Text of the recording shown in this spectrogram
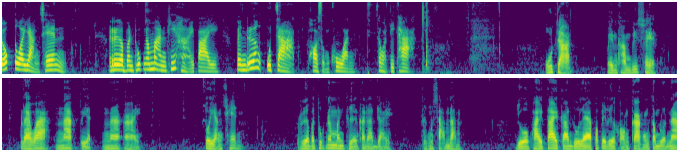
ยกตัวอย่างเช่น เรือบรรทุกน้ำมันที่หายไป เป็นเรื่องอุจาดพอสมควร สวัสดีค่ะ อุจาดเป็นคำวิเศษ แปลว่าน่าเกลียดน่าอาย ตัวอย่างเช่น เรือบรรทุกน้ำมันเถื่อนขนาดใหญ่ถึงสามลำอยู่ภายใต้การดูแลเพราะเป็นเรือของกลางของตำรวจน้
